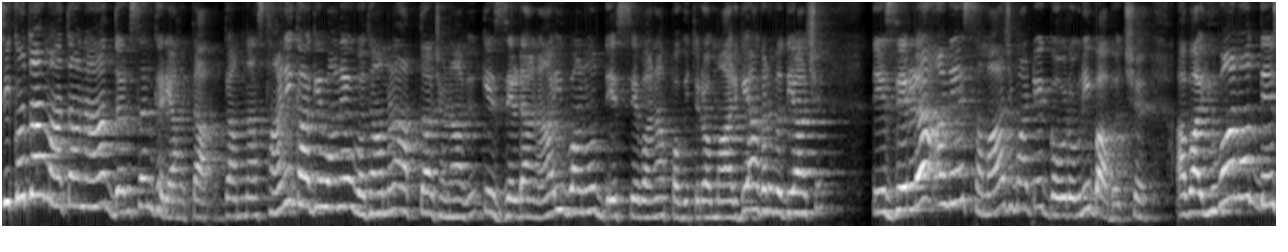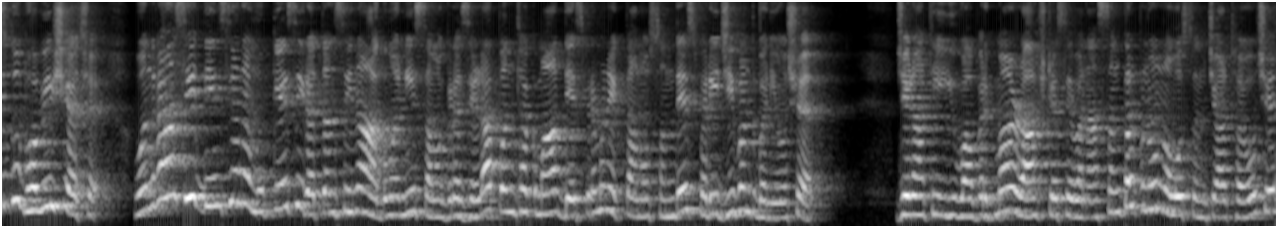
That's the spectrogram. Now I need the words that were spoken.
સિકોતા માતાના દર્શન કર્યા હતા. ગામના સ્થાનિક આગેવાને વધામણા આપતા જણાવ્યું કે ઝેરડાના યુવાનો દેશ સેવાના પવિત્ર માર્ગે આગળ વધ્યા છે. તે ઝેરડા અને સમાજ માટે ગૌરવની બાબત છે. આવા યુવાનો દેશનું ભવિષ્ય છે. વનરાસિંહ દિનસિંહ અને મુકેશસિંહ રતનસિંહના આગમનની સમગ્ર ઝેરડા પંથકમાં દેશપ્રેમ અને એકતાનો સંદેશ ફરી જીવંત બન્યો છે. જેનાથી યુવા વર્ગમાં રાષ્ટ્રીય સેવાના સંકલ્પનો નવો સંચાર થયો છે.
